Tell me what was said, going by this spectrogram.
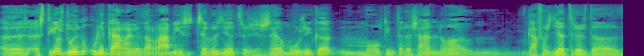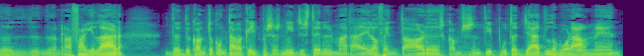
els tios duen una càrrega de ràbia a les seves lletres i la seva música molt interessant, no? Agafes lletres de, de, de, de Rafa Aguilar, de, de com te contava que ell per les nits es tenen matadero fent hores, com se sentia putejat laboralment,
